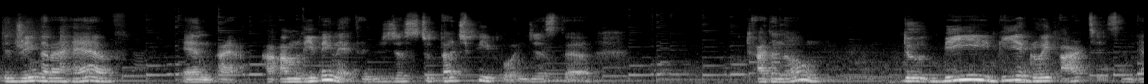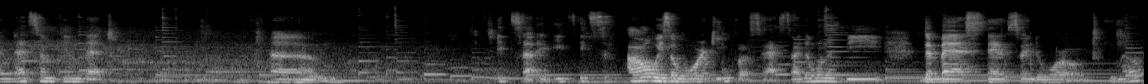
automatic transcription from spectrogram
the dream that i have and i i'm living it and it's just to touch people and just uh, i don't know do be be a great artist and, and that's something that um, it's a, it, it's always a working process. I don't want to be the best dancer in the world, you know.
